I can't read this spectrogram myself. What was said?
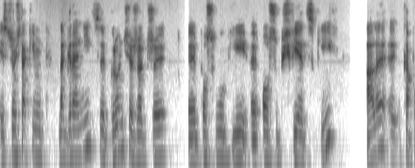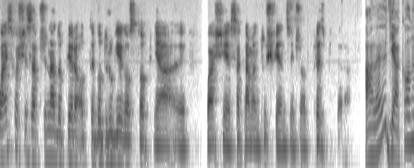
jest czymś takim na granicy w gruncie rzeczy posługi osób świeckich, ale kapłaństwo się zaczyna dopiero od tego drugiego stopnia właśnie sakramentu święceń, czy od prezbitera. Ale diakon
